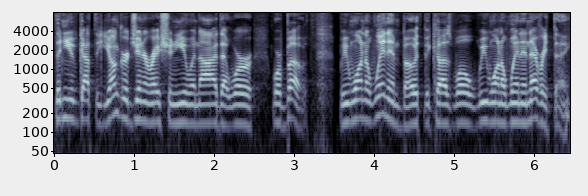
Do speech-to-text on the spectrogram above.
Then you've got the younger generation, you and I, that were were both. We want to win in both because, well, we want to win in everything.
